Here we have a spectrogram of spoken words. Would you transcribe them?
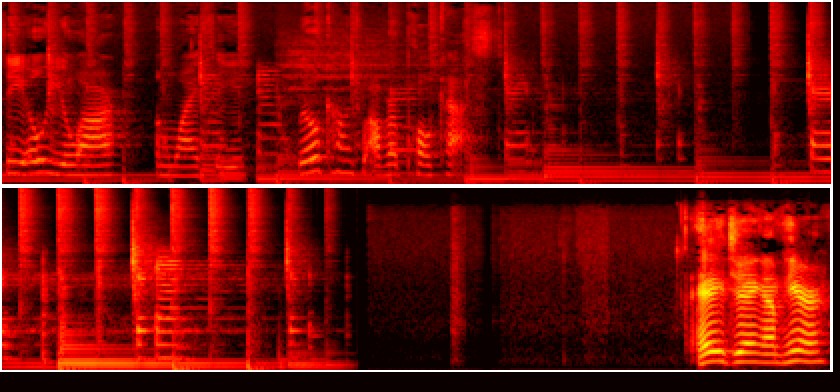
C O U R N Y C. Welcome to our podcast. Hey, Jing, I'm here.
